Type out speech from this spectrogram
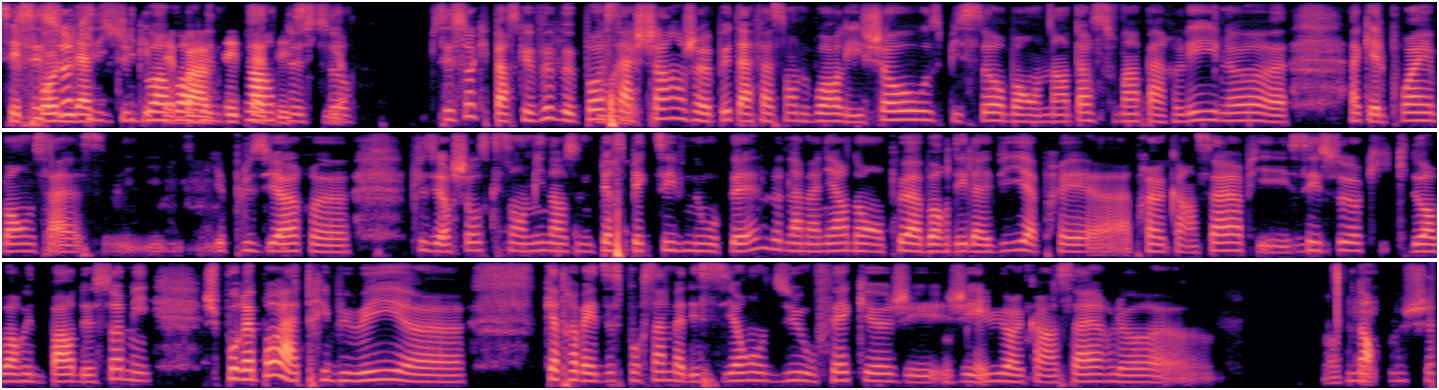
c'est pas là-dessus qu'il doit avoir une basée ta part de ça. C'est sûr que parce que veux, veux pas, ça change un peu ta façon de voir les choses. Puis ça, bon, on entend souvent parler là, à quel point, bon, ça il y a plusieurs, heu, plusieurs choses qui sont mis dans une perspective nouvelle, là, de la manière dont on peut aborder la vie après, heu, après un cancer. Puis c'est sûr qu'il doit avoir une part de ça, mais je pourrais pas attribuer, heu, 90% de ma décision due au fait que j'ai eu un cancer là, OK. non, je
